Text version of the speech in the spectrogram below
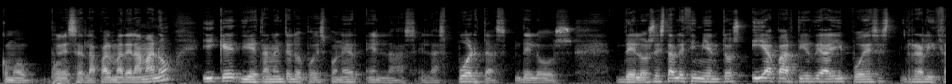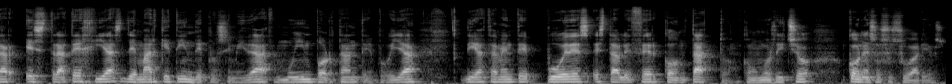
como puede ser la palma de la mano, y que directamente lo puedes poner en las, en las puertas de los, de los establecimientos y a partir de ahí puedes realizar estrategias de marketing de proximidad, muy importante, porque ya directamente puedes establecer contacto, como hemos dicho, con esos usuarios.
